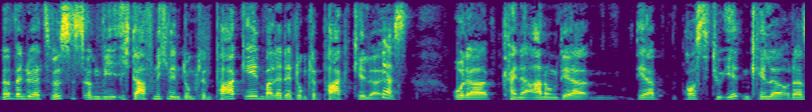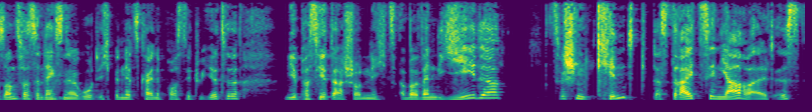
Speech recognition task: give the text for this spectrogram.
Ne, wenn du jetzt wüsstest, irgendwie, ich darf nicht in den dunklen Park gehen, weil er der dunkle Parkkiller Ja. ist. Oder, keine Ahnung, der, der Prostituiertenkiller oder sonst was, dann denkst du, na gut, ich bin jetzt keine Prostituierte, mir passiert da schon nichts. Aber wenn jeder zwischen Kind, das 13 Jahre alt ist,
